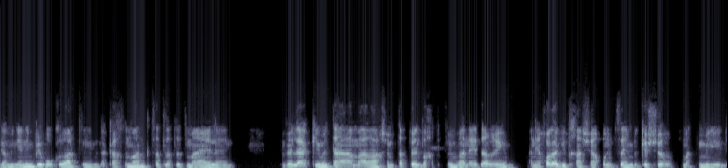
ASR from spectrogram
גם עניינים בירוקרטיים, לקח זמן קצת לצאת מההלם ולהקים את המערך שמטפל בחטופים והנעדרים. אני יכול להגיד לך שאנחנו נמצאים בקשר מתמיד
